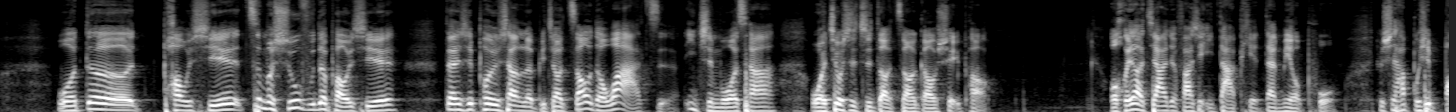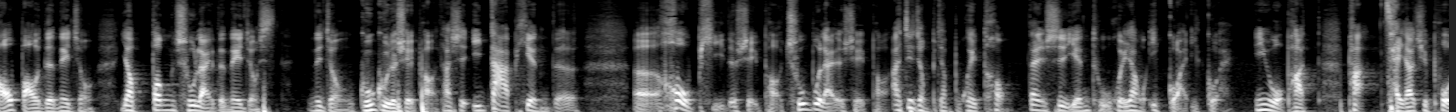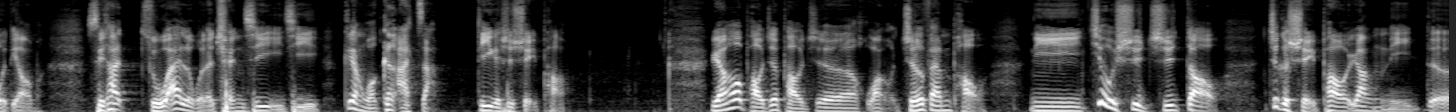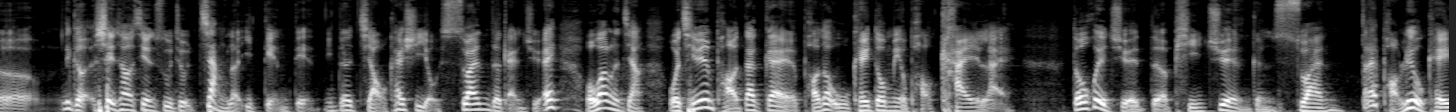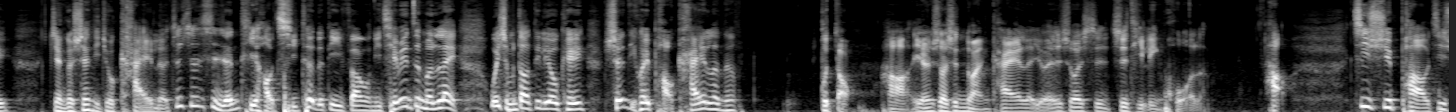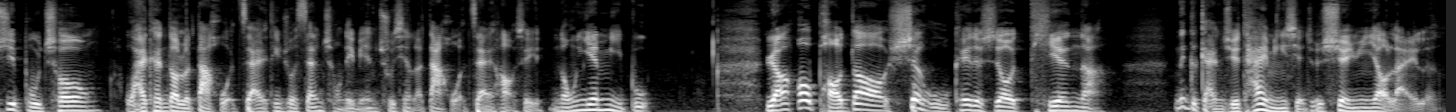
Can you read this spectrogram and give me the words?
我的跑鞋这么舒服的跑鞋，但是碰上了比较糟的袜子，一直摩擦，我就是知道糟糕水泡。我回到家就发现一大片，但没有破，就是它不是薄薄的那种要崩出来的那种那种鼓鼓的水泡，它是一大片的呃厚皮的水泡，出不来的水泡啊，这种比较不会痛，但是沿途会让我一拐一拐，因为我怕怕踩下去破掉嘛，所以它阻碍了我的成绩，以及让我更阿杂。第一个是水泡，然后跑着跑着往折返跑。你就是知道这个水泡让你的那个肾上腺素就降了一点点，你的脚开始有酸的感觉。哎，我忘了讲，我前面跑大概跑到五 K 都没有跑开来，都会觉得疲倦跟酸。大概跑六 K，整个身体就开了。这真是人体好奇特的地方哦。你前面这么累，为什么到第六 K 身体会跑开了呢？不懂。好，有人说是暖开了，有人说是肢体灵活了。好，继续跑，继续补充。我还看到了大火灾，听说三重那边出现了大火灾，哈，所以浓烟密布。然后跑到剩五 K 的时候，天哪，那个感觉太明显，就是眩晕要来了。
